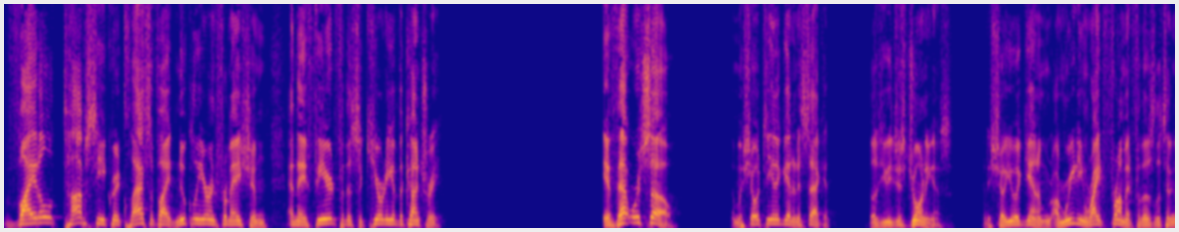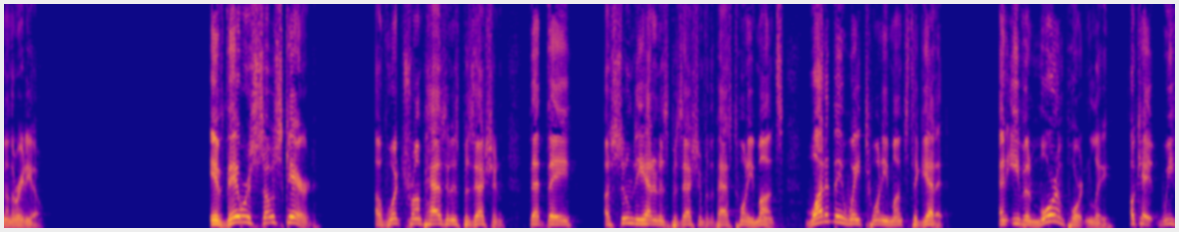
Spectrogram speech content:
vital, top secret, classified nuclear information, and they feared for the security of the country. If that were so, I'm going to show it to you again in a second. Those of you just joining us, I'm going to show you again. I'm, I'm reading right from it for those listening on the radio. If they were so scared of what Trump has in his possession that they assumed he had in his possession for the past 20 months, why did they wait 20 months to get it? And even more importantly, okay, we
